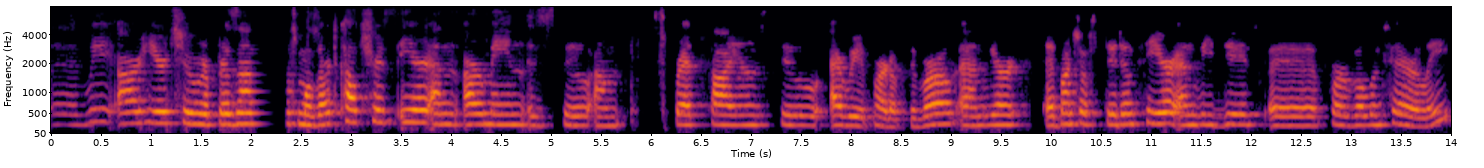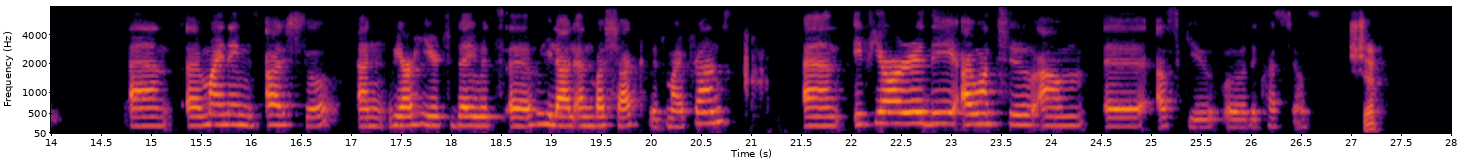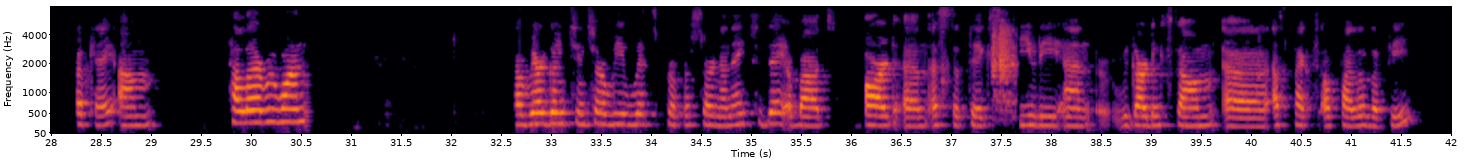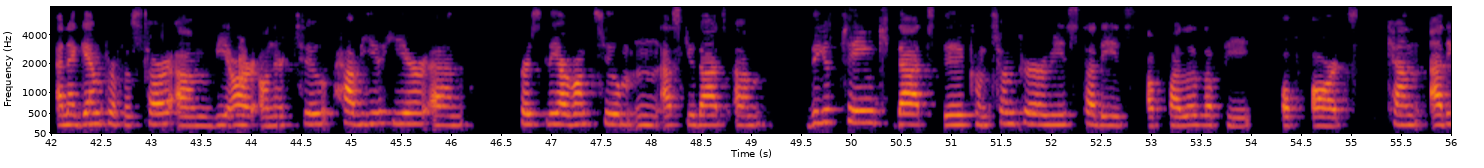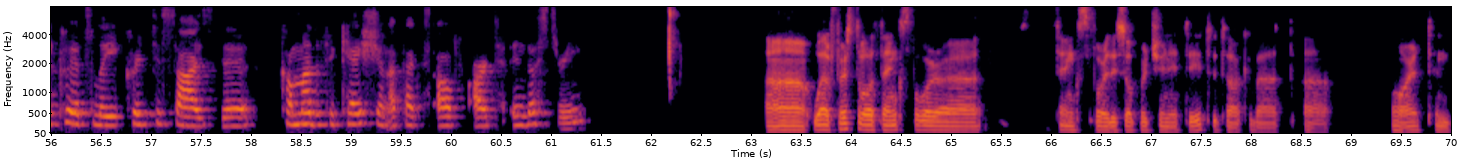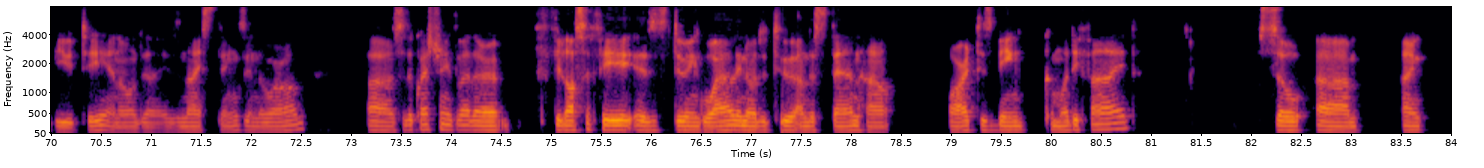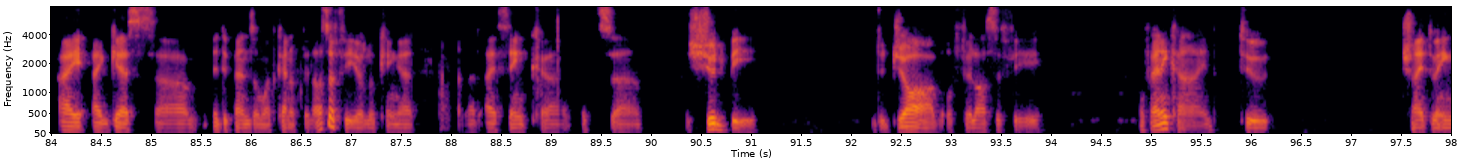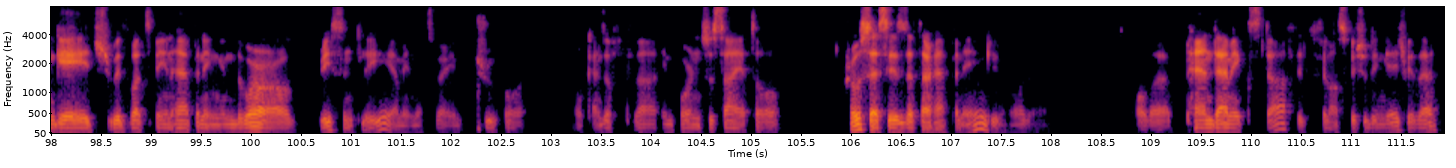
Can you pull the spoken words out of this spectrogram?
uh, we are here to represent Mozart cultures here, and our main is to um, spread science to every part of the world. And we are a bunch of students here, and we did uh, for voluntarily. And uh, my name is Aysu, and we are here today with uh, Hilal and Bashak, with my friends. And if you are ready, I want to um, uh, ask you uh, the questions. Sure. Okay. Um, hello, everyone. Uh, we are going to interview with Professor Nanay today about art and aesthetics, beauty, and regarding some uh, aspects of philosophy. And again, Professor, um, we are honored to have you here. And firstly, I want to um, ask you that, um, do you think that the contemporary studies of philosophy of art can adequately criticize the commodification effects of art industry? Uh, well, first of all, thanks for uh, thanks for this opportunity to talk about uh, art and beauty and all these nice things in the world. Uh, so the question is whether philosophy is doing well in order to understand how art is being commodified. So um, I, I, I, guess um, it depends on what kind of philosophy you're looking at. I think uh, uh, it should be the job of philosophy of any kind to try to engage with what's been happening in the world recently. I mean, that's very true for all kinds of uh, important societal processes that are happening, you know, the, all the pandemic stuff, it, philosophy should engage with that.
